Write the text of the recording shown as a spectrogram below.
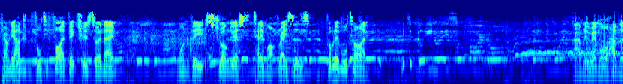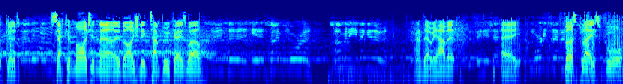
Currently 145 victories to her name one of the strongest telemark racers, probably of all time. Amelie Reymond having a good second margin there over Argeline Tan-Bouquet as well. And there we have it. A first place for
